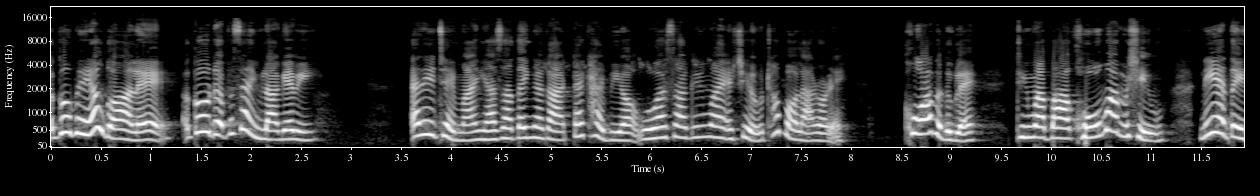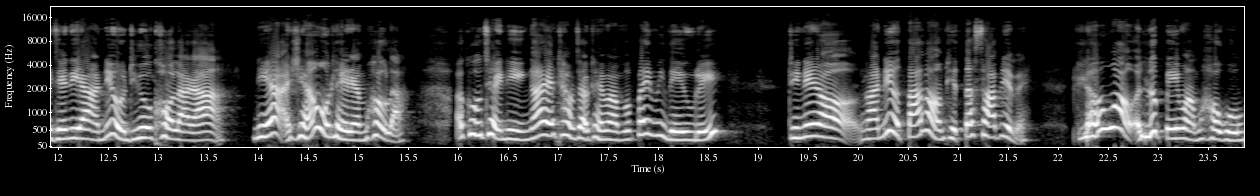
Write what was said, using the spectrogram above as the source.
အကိုဘယ်ရောက်သွားတာလဲ။အကိုတော့ပတ်ဆက်ယူလာခဲ့ပြီ။အဲ့ဒီအချိန်မှာရာဇာသိငက်ကတိုက်ခိုက်ပြီးတော့ဘူဝါစာကလေးမရဲ့အရှိကိုထွက်ပေါ်လာတော့တယ်။ခိုးကဘာလုပ်လဲ။ ဒီမှာဘာခိုးမှမရှိဘူး။နင့်ရဲ့တိတ်ချင်းတွေကနင့်ကိုဒီကိုခေါ်လာတာ။နင်ကအရန်ကိုလှည့်တယ်မဟုတ်လား။အခုချိန်ထိငါရဲ့ထောင်ချောက်ထဲမှာမပိတ်မိသေးဘူးလေ။ဒီနေ့တော့ငါနေ့ကိုသားကောင်ဖြစ်တက်စားပြစ်မယ်လုံးဝအလွတ်ပေးမှာမဟုတ်ဘူး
